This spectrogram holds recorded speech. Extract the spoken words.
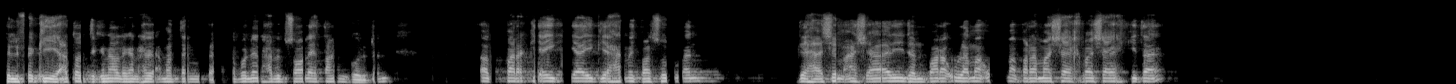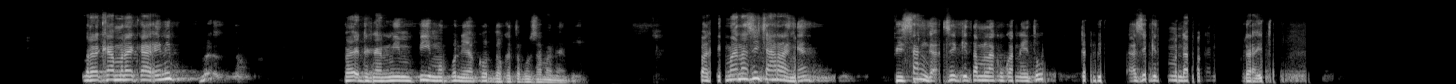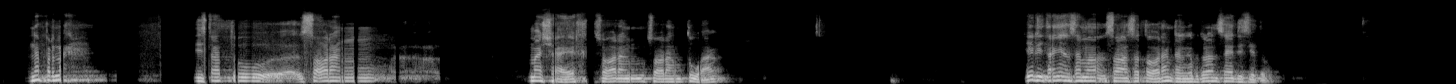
bil atau dikenal dengan Habib Ahmad Tempe, kemudian Habib Soleh Tanggul dan para kiai-kiai Kiai Hamid Pasuruan Ki Hashim Asy'ari dan para ulama-ulama, para masyayikh-masyayikh kita. Mereka-mereka ini baik dengan mimpi maupun yakudah ketemu sama Nabi. Bagaimana sih caranya? Bisa nggak sih kita melakukan itu? Dan bisa nggak sih kita mendapatkan gerak itu? Karena pernah di satu seorang masyayikh, seorang seorang tua, dia ditanya sama salah satu orang dan kebetulan saya di situ.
